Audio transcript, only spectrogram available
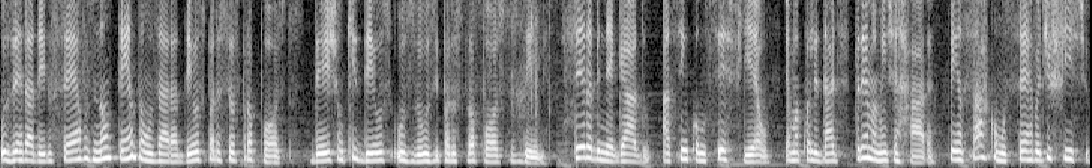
Os verdadeiros servos não tentam usar a Deus para seus propósitos, deixam que Deus os use para os propósitos dele. Ser abnegado, assim como ser fiel, é uma qualidade extremamente rara. Pensar como servo é difícil,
